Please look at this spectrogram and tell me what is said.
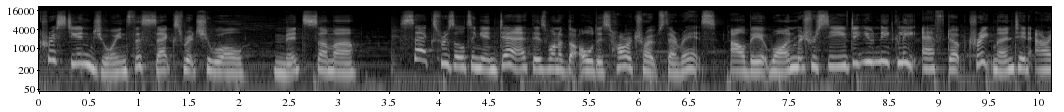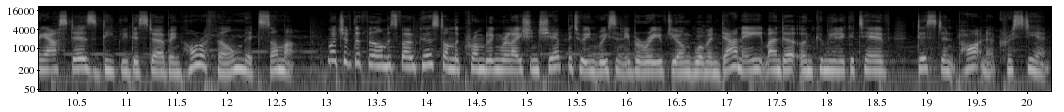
Christian joins the sex ritual. Midsommar. Sex resulting in death is one of the oldest horror tropes there is, albeit one which received a uniquely effed up treatment in Ari Aster's deeply disturbing horror film Midsommar. Much of the film is focused on the crumbling relationship between recently bereaved young woman Dani and her uncommunicative, distant partner Christian.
